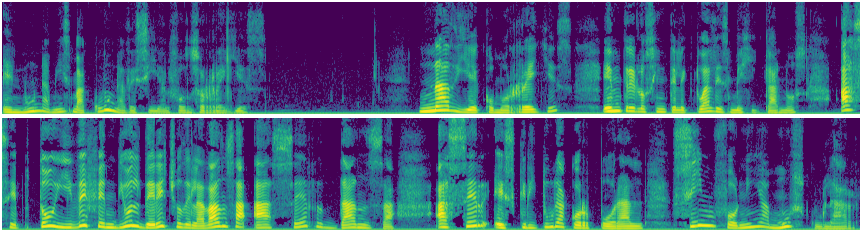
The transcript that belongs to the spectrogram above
en una misma cuna, decía Alfonso Reyes. Nadie como Reyes, entre los intelectuales mexicanos, aceptó y defendió el derecho de la danza a ser danza, a ser escritura corporal, sinfonía muscular.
